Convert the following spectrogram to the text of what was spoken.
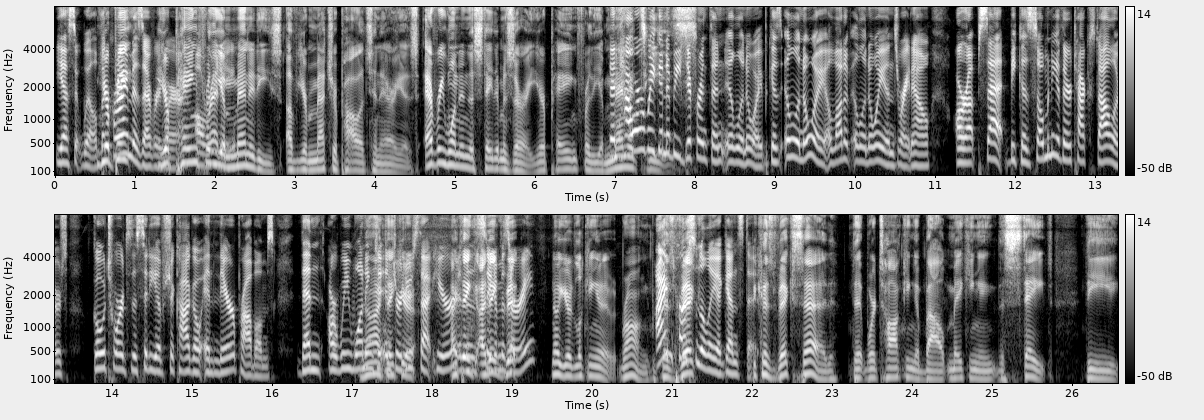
Yes, it will. But you're crime paying, is everywhere. You're paying for the amenities of your metropolitan areas. Everyone in the state of Missouri, you're paying for the amenities. Then how are we going to be different than Illinois? Because Illinois, a lot of Illinoisans right now are upset because so many of their tax dollars go towards the city of Chicago and their problems. Then are we wanting No, to introduce that here I in think, the state of Vic- Missouri? no, you're looking at it wrong. I'm because Vic- personally against it. because Vic said that we're talking about making the state the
